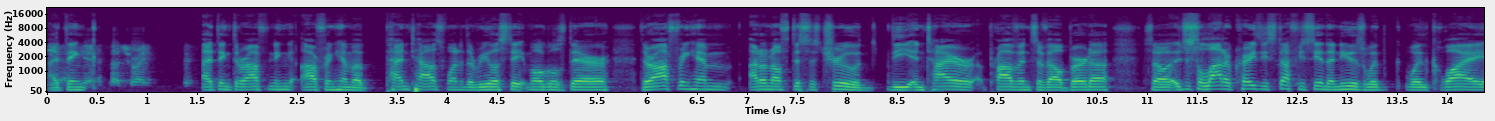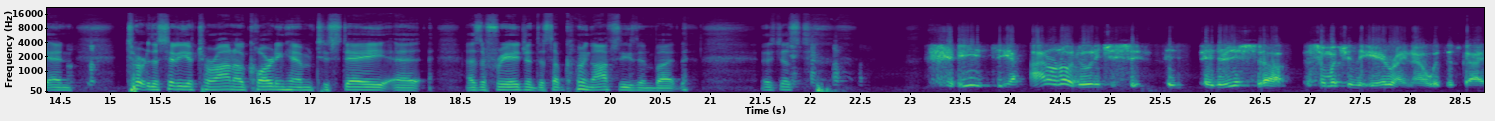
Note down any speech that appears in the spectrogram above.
Yeah, I think yeah, that's right. I think they're offering offering him a penthouse, one of the real estate moguls there. They're offering him I don't know if this is true, the entire province of Alberta. So it's just a lot of crazy stuff you see in the news with with Kawhi and ter- the city of Toronto courting him to stay uh, as a free agent this upcoming offseason, but it's just it's, yeah, I don't know, dude. It's just it, it, there's uh, so much in the air right now with this guy.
